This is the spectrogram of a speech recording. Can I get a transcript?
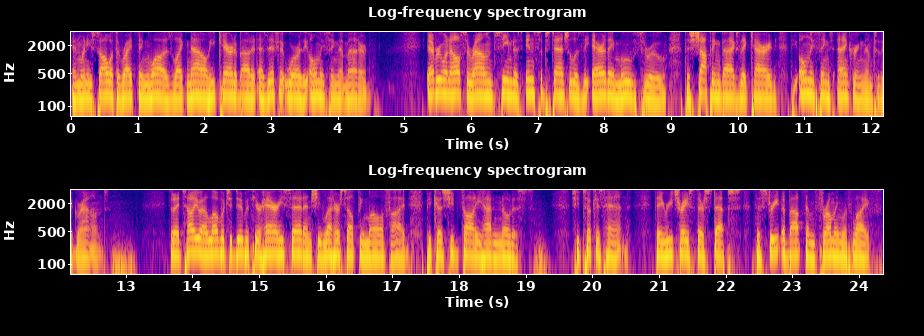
And when he saw what the right thing was, like now, he cared about it as if it were the only thing that mattered. Everyone else around seemed as insubstantial as the air they moved through, the shopping bags they carried, the only things anchoring them to the ground. Did I tell you I love what you did with your hair? He said, and she let herself be mollified because she'd thought he hadn't noticed. She took his hand. They retraced their steps, the street about them thrumming with life.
